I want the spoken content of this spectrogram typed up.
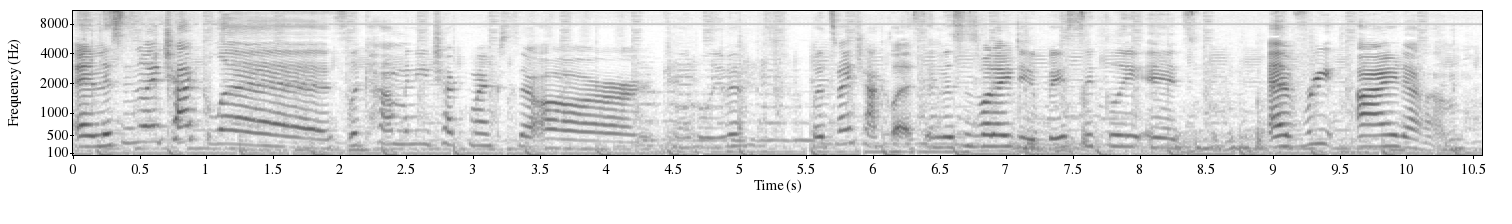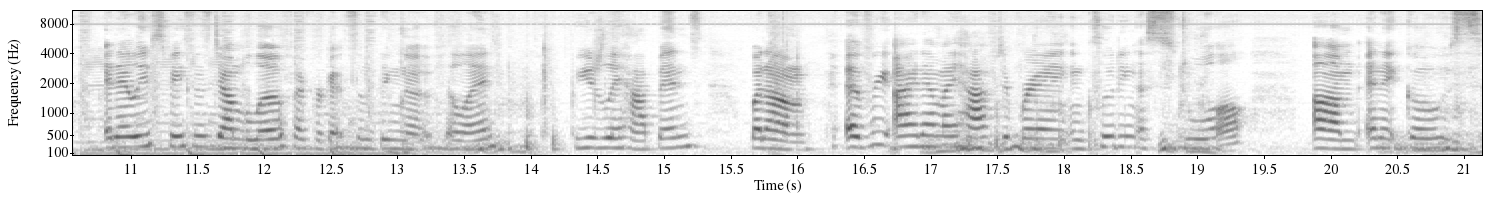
And this is my checklist. Look how many check marks there are. Can you believe it? But it's my checklist, and this is what I do. Basically, it's every item, and I leave spaces down below if I forget something to fill in. It usually happens. But um, every item I have to bring, including a stool, um, and it goes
